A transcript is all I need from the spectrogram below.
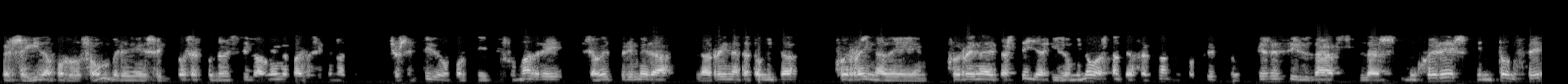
perseguida por los hombres y cosas por el estilo, a mí me parece que no tiene mucho sentido, porque su madre Isabel I, la reina católica, fue reina de fue reina de Castilla y dominó bastante a Fernando, por cierto. Es decir, las, las mujeres entonces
